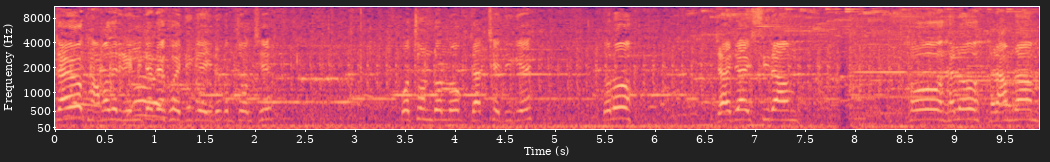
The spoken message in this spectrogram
যাই হোক, আমাদের রেলিটা দেখো, এদিকে এইরকম চলছে। প্রচণ্ড লোক যাচ্ছে এদিকে। চলো জয় জয় শ্রীরাম। ও হ্যালো, রাম রাম।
